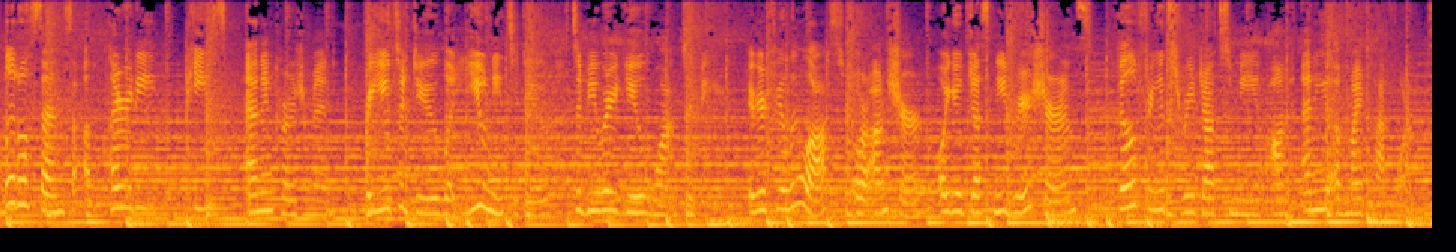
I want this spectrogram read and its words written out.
little sense of clarity, peace, and encouragement for you to do what you need to do to be where you want to be. If you're feeling lost or unsure, or you just need reassurance, feel free to reach out to me on any of my platforms.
